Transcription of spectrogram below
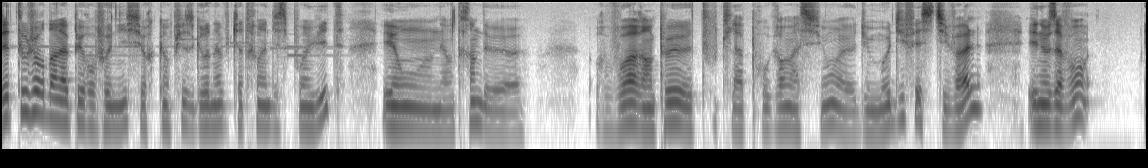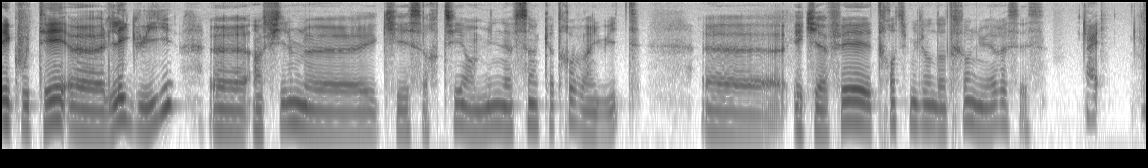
Vous êtes toujours dans l'apérophonie sur Campus Grenoble 90.8 et on est en train de euh, revoir un peu toute la programmation euh, du Maudit Festival et nous avons écouté euh, L'Aiguille, euh, un film euh, qui est sorti en 1988 euh, et qui a fait 30 millions d'entrées en URSS. Ouais.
